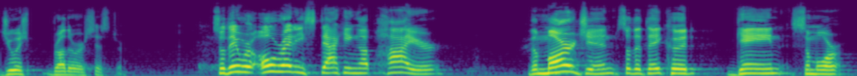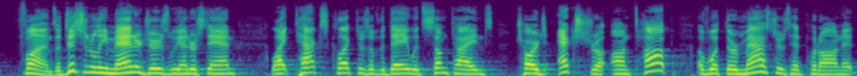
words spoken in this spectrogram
Jewish brother or sister. So, they were already stacking up higher the margin so that they could gain some more funds. Additionally, managers, we understand, like tax collectors of the day, would sometimes charge extra on top of what their masters had put on it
